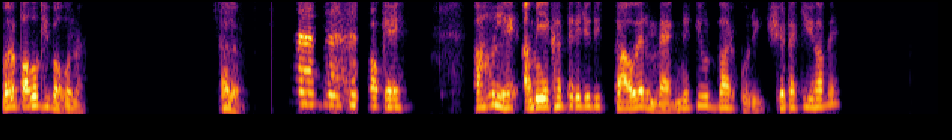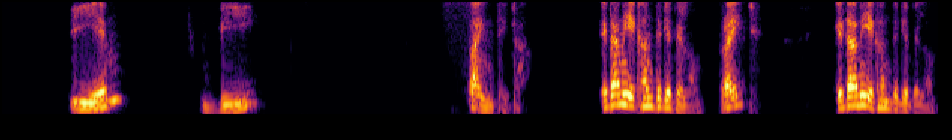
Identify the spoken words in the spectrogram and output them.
বলো পাবো কি পাবো না? হ্যাঁ, হ্যাঁ, হ্যাঁ। ওকে তাহলে আমি এখান থেকে যদি টাও এর ম্যাগনিটিউড বার করি সেটা কি হবে? পিএম বি সাইন থিটা এটা আমি এখান থেকে পেলাম রাইট এটা আমি এখান থেকে পেলাম।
